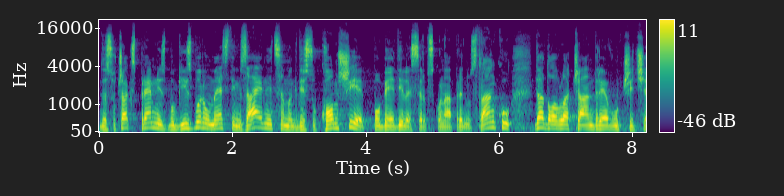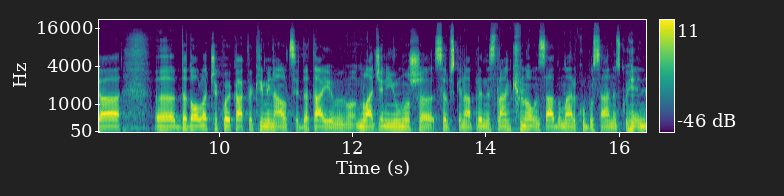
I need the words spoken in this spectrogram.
da su čak spremni zbog izbora u mesnim zajednicama gde su komšije pobedile Srpsku naprednu stranku, da dovlače Andreja Vučića, e, da dovlače koje kakve kriminalce, da taj mlađeni junoša Srpske napredne stranke u Novom Sadu, Marko Bosanac, koji je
